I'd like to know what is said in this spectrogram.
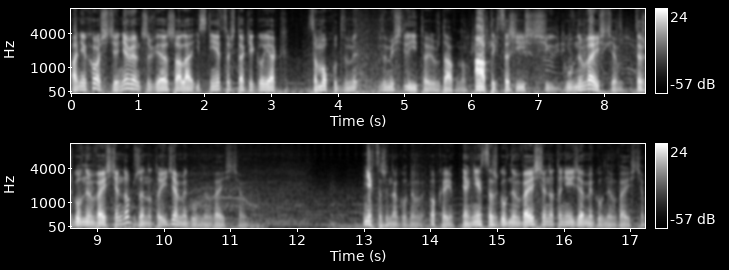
Panie hoście, nie wiem czy wiesz, ale istnieje coś takiego jak samochód. Wymy wymyślili to już dawno. A, ty chcesz iść głównym wejściem. Chcesz głównym wejściem? Dobrze, no to idziemy głównym wejściem. Nie chcesz jednak głównym wejściem. Okej. Jak nie chcesz głównym wejściem, no to nie idziemy głównym wejściem.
